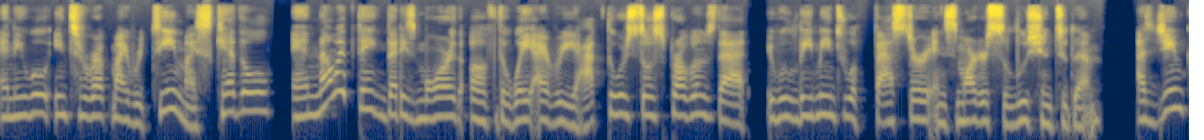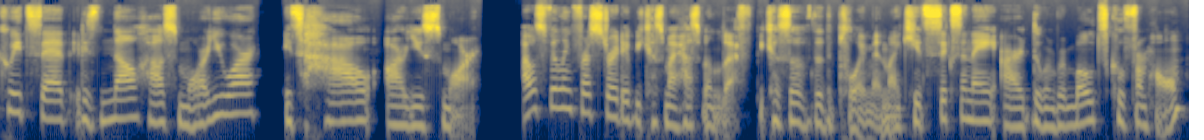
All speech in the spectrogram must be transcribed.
and it will interrupt my routine, my schedule, and now I think that is more of the way I react towards those problems that it will lead me into a faster and smarter solution to them. As Jim Kwik said, it is not how smart you are, it's how are you smart. I was feeling frustrated because my husband left because of the deployment. My kids six and eight are doing remote school from home.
